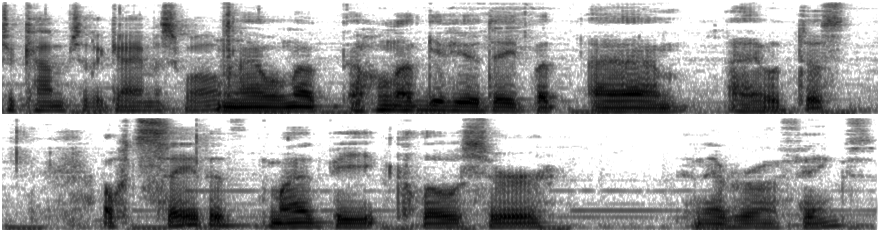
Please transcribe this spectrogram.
to come to the game as well. I will not. I will not give you a date, but um, I would just. I would say that it might be closer than everyone thinks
